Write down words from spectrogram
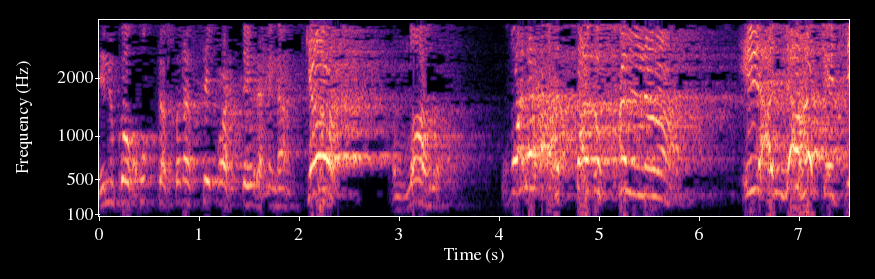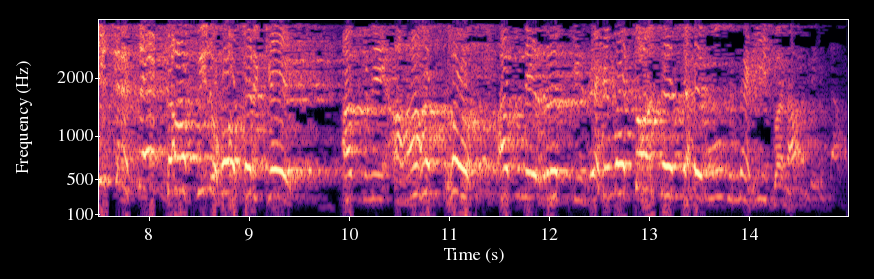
ان کو خوب کثرت سے پڑھتے رہنا۔ کیا؟ اللہ۔ ولا تغفلنا اللہ کے ذکر سے داخل ہو کر کے اپنے آپ کو اپنے رب کی رحمتوں سے محروم نہیں بنا لینا۔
